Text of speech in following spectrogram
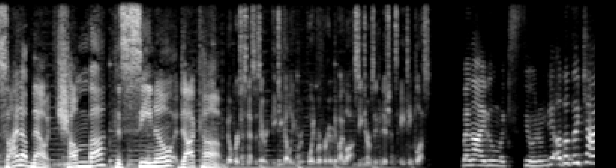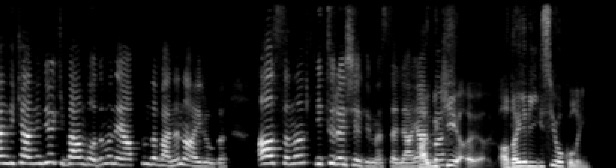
Sign up now at chumbacasino.com. No purchase necessary. VGW Group. Void were prohibited by law. See terms and conditions. 18 plus. ben ayrılmak istiyorum diye. Ada da kendi kendine diyor ki ben bu adama ne yaptım da benden ayrıldı. Al sana bir trajedi mesela. Yani böyle- Halbuki e, adayla bilgisi yok olayın.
